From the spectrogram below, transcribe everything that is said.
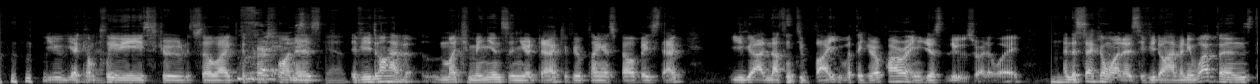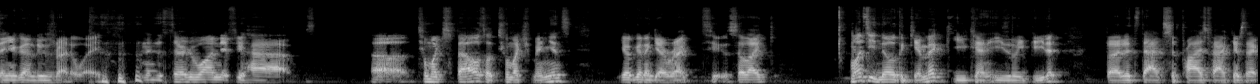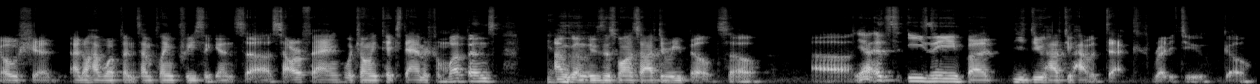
you get completely screwed. So like the first one is Yeah. if you don't have much minions in your deck, if you're playing a spell based deck, you got nothing to bite with the hero power and you just lose right away. And the second one is if you don't have any weapons, then you're gonna lose right away. and then the third one, if you have uh, too much spells or too much minions, you're gonna get wrecked too. So like once you know the gimmick, you can easily beat it. But it's that surprise factor. It's like, oh shit, I don't have weapons. I'm playing priest against uh, Saurfang, which only takes damage from weapons. I'm gonna lose this one, so I have to rebuild. So uh, yeah, it's easy, but you do have to have a deck ready to go.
